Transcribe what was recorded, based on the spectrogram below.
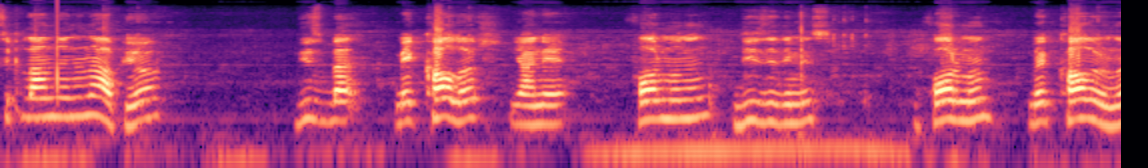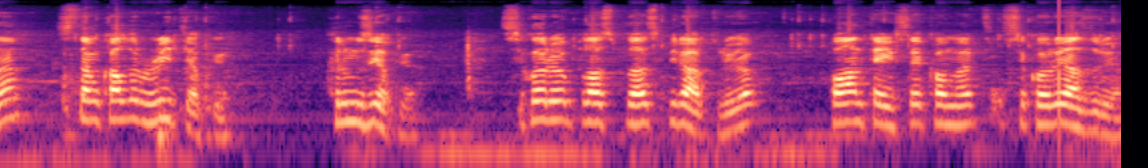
tıklandığını ne yapıyor? Biz ben color yani formunun dizlediğimiz formun ve color'ına sistem color read yapıyor. Kırmızı yapıyor. Skoru plus plus 1 artırıyor. Puan text'e convert skoru yazdırıyor.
